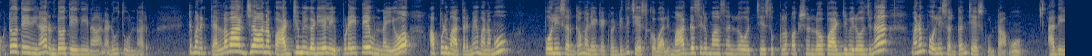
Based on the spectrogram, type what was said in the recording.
ఒకటో తేదీన రెండో తేదీన అని అడుగుతూ ఉన్నారు. అంటే మనకి తెల్లవారుజామున పాడ్యమి గడియలు ఎప్పుడైతే ఉన్నాయో అప్పుడు మాత్రమే మనము పోలీస్ వర్గం అనేటటువంటిది చేసుకోవాలి. మార్గశిర మాసంలో వచ్చే శుక్లపక్షంలో పాడ్యమి రోజున మనం పోలీస్ వర్గం చేసుకుంటాము. అది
